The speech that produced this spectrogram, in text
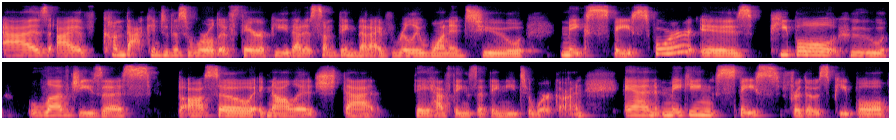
as I've come back into this world of therapy, that is something that I've really wanted to make space for is people who love Jesus, but also acknowledge that they have things that they need to work on and making space for those people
